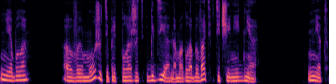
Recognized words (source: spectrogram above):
Не было. А вы можете предположить, где она могла бывать в течение дня? Нет.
